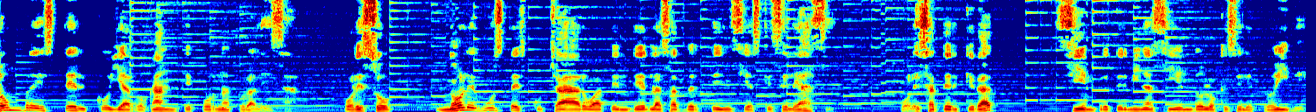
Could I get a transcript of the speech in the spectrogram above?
hombre es terco y arrogante por naturaleza. Por eso no le gusta escuchar o atender las advertencias que se le hacen. Por esa terquedad siempre termina haciendo lo que se le prohíbe.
